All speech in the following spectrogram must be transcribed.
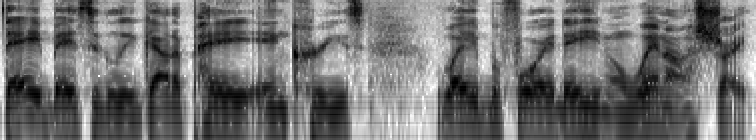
they basically got a pay increase way before they even went on strike.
